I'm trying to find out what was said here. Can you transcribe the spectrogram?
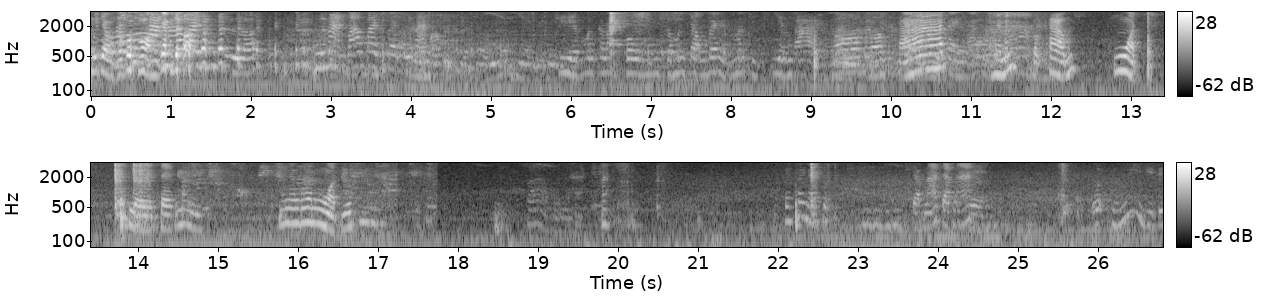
มูเจ้าก็บ่หอมกันดอก มือหนานบ้าไปไปมือหนานเสียมันกำลังโปงแต่มันจังไปมันติดเอียงได้อ๋อมันติดปาดให้มันบักขาวมันงวดเขียวแตกมัน มันยังเพิ่นงวดอยู่ค่อยๆนะจับนะจับนะเอออุ้ยดีสิ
